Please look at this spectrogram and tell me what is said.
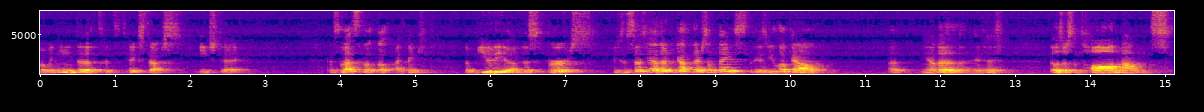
but we need to, to, to take steps each day. And so that's the, the, I think the beauty of this verse because it says, yeah, there, God, there's some things as you look out, uh, you know, Those are some tall mountains.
